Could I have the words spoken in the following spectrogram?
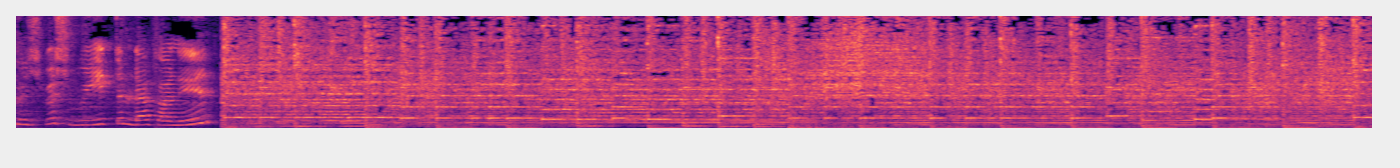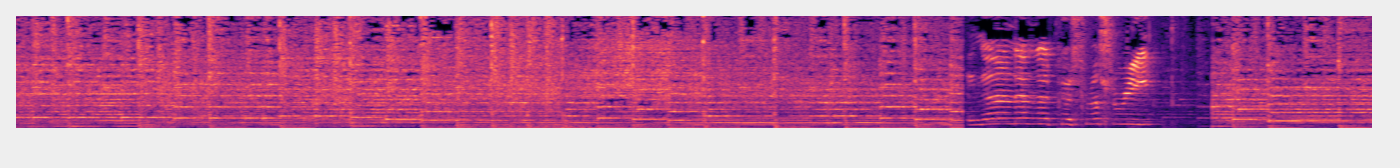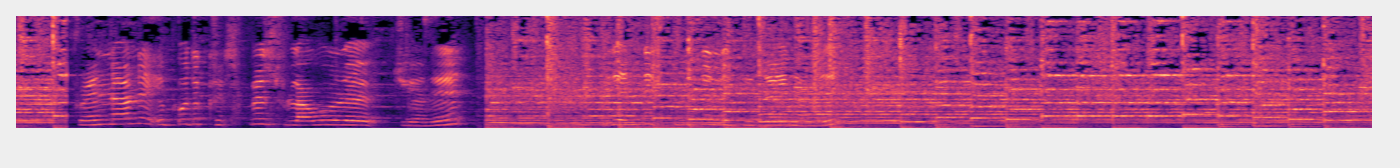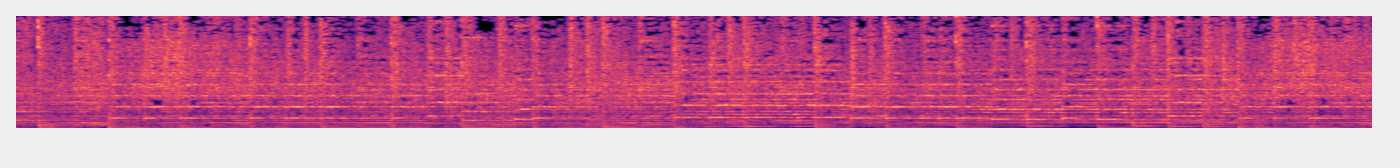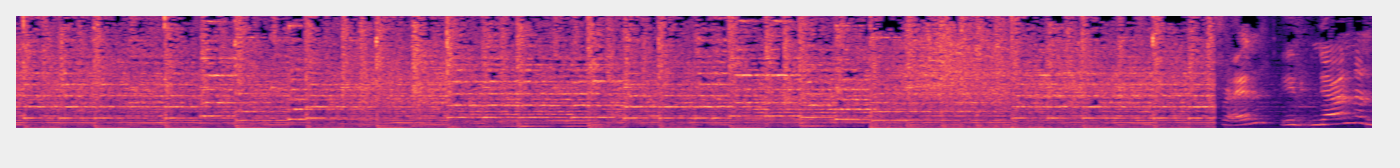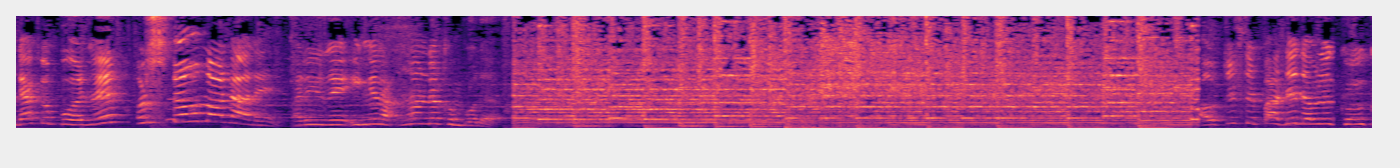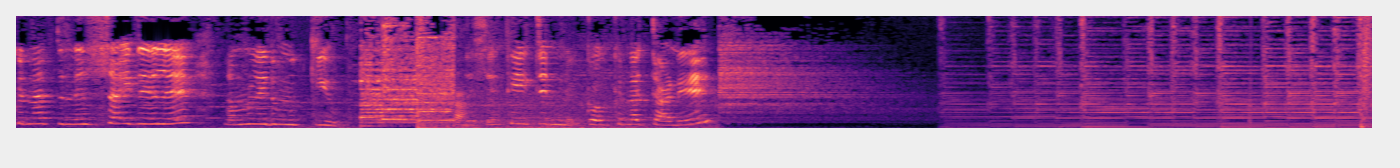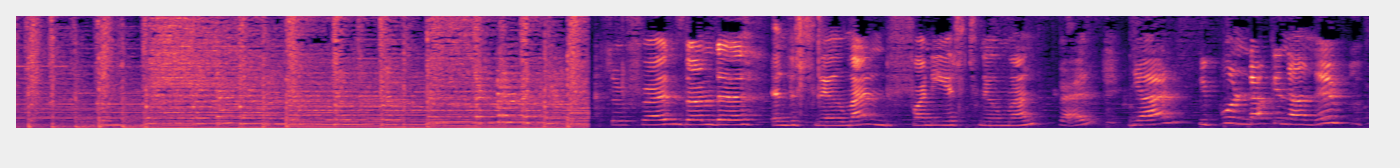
Christmas wreath and that, Anil. Christmas flower, eh, Janet. പോലെ ഒരു സ്നോമാനാണ് അത് ഇത് ഇങ്ങനെ ഉണ്ടാക്കുമ്പോൾ സ്റ്റെപ്പാണ് നമ്മൾ കോക്കനത്തിന്റെ സൈഡിൽ നമ്മൾ ഇത് മുക്കിയും. കോക്കനറ്റ് ആണ്. The and the snowman, the funniest snowman. Then ഞാൻ ഇപ്പൊ ഉണ്ടാക്കുന്നതാണ്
